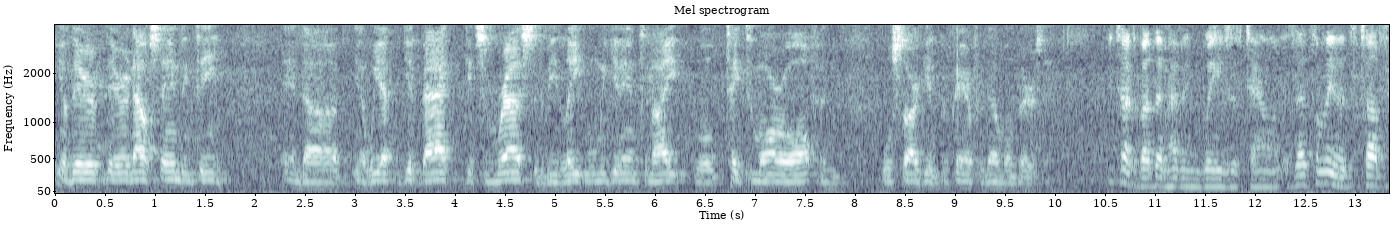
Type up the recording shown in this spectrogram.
you know they're they're an outstanding team. And uh, you know we have to get back, get some rest. It'll be late when we get in tonight. We'll take tomorrow off, and we'll start getting prepared for them on Thursday. You talked about them having waves of talent. Is that something that's tough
